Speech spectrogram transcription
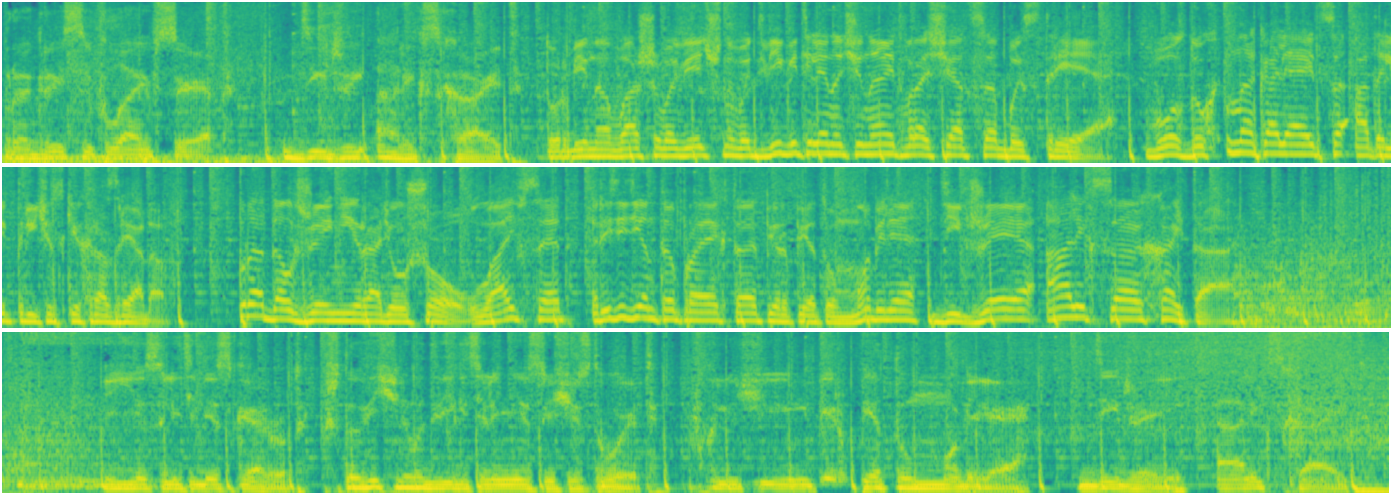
Progressive live set. Диджей Алекс Хайт. Турбина вашего вечного двигателя начинает вращаться быстрее. Воздух накаляется от электрических разрядов продолжении радиошоу live set резидента проекта «Perpetuum Mobile» диджея Алекса Хайта. Если тебе скажут, что вечного двигателя не существует, включи «Perpetuum Mobile». Диджей Алекс Хайт.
